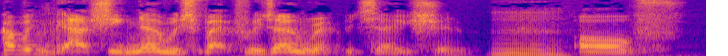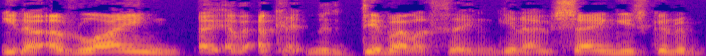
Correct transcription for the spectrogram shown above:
having actually no respect for his own reputation mm. of you know of lying uh, uh, okay the Dybala thing you know saying he's going to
